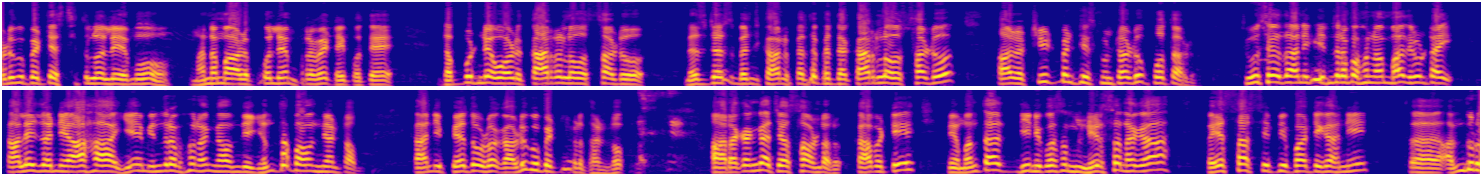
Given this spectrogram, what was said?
అడుగు పెట్టే స్థితిలో లేము. మనం ఆడ పోలేం ప్రైవేట్ అయిపోతే. డబ్బుండేవాడు కార్లలో వస్తాడు. మెస్డర్స్ బెంచ్ కార్లు పెద్ద పెద్ద కార్లో వస్తాడు. ఆడ ట్రీట్మెంట్ తీసుకుంటాడు పోతాడు. చూసేదానికి ఇంద్రభవనం మాదిరి ఉంటాయి. కాలేజీలన్నీ ఆహా ఏం ఇంద్రభవనంగా ఉంది ఎంత బాగుంది అంటాం. కానీ పేదోడు ఒక అడుగు పెట్టినాడు దానిలో ఆ రకంగా చేస్తూ ఉన్నారు. కాబట్టి మేమంతా దీనికోసం నిరసనగా వైఎస్ఆర్సీపీ పార్టీ కానీ అందరూ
